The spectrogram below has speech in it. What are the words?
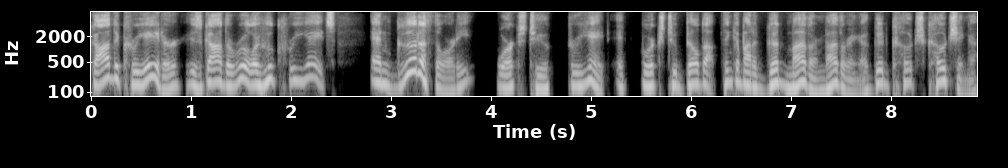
God the creator is God the ruler who creates. And good authority works to create. It works to build up. Think about a good mother mothering, a good coach coaching, a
